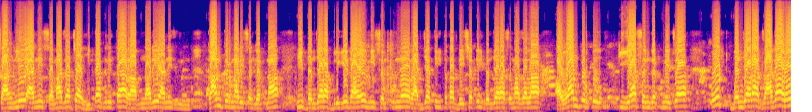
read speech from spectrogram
चांगली आणि समाजाच्या हिताकरिता राबणारी आणि काम करणारी संघटना ही बंजारा ब्रिगेड आहे. मी संपूर्ण राज्यातील तथा देशातील बंजारा समाजाला आव्हान करतो की या संघटनेचा उठ बंजारा जागा हो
